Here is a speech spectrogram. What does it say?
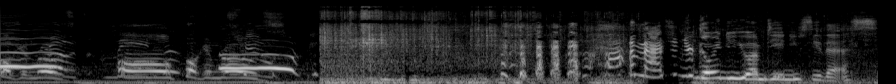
fucking roads. All fucking roads. Imagine you're going to UMD and you see this.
